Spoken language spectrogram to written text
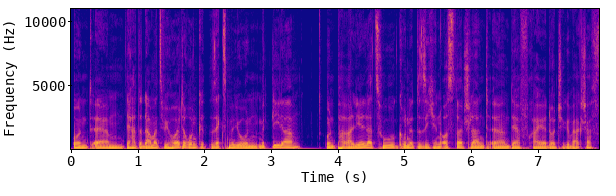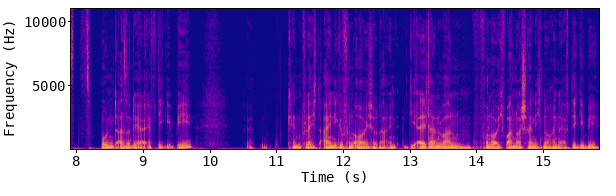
Und ähm, der hatte damals wie heute rund 6 Millionen Mitglieder und parallel dazu gründete sich in Ostdeutschland äh, der Freie Deutsche Gewerkschaftsbund, also der FDGB kennen vielleicht einige von euch oder ein, die Eltern waren von euch waren wahrscheinlich noch in der FDGB.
